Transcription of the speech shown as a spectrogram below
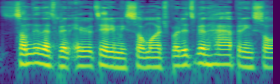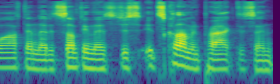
something that's been irritating me so much but it's been happening so often that it's something that's just it's common practice and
